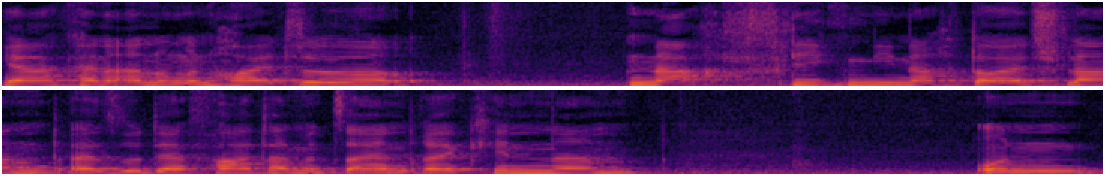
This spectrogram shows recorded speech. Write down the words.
ja, keine Ahnung, und heute Nacht fliegen die nach Deutschland, also der Vater mit seinen drei Kindern. Und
